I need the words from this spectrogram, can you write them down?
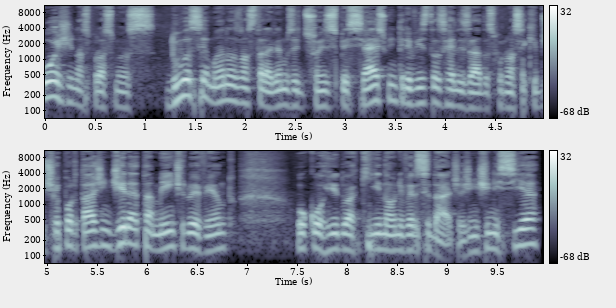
Hoje, nas próximas duas semanas, nós traremos edições especiais com entrevistas realizadas por nossa equipe de reportagem diretamente do evento ocorrido aqui na universidade. A gente inicia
